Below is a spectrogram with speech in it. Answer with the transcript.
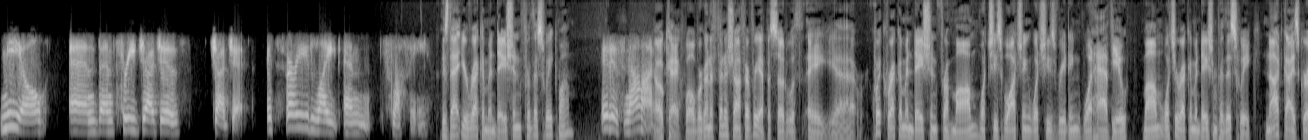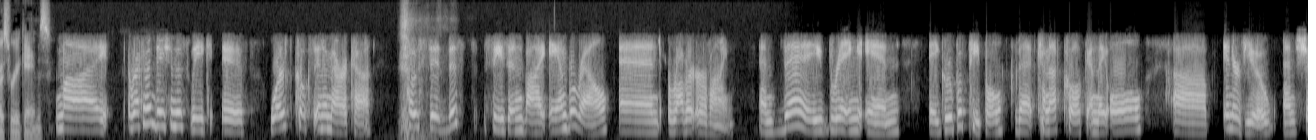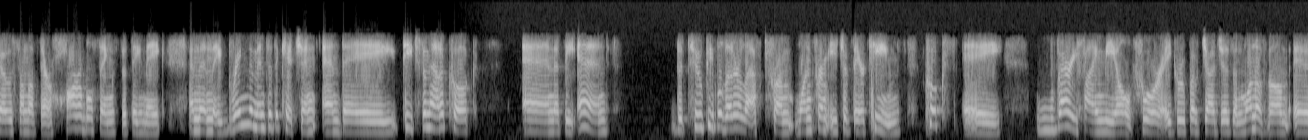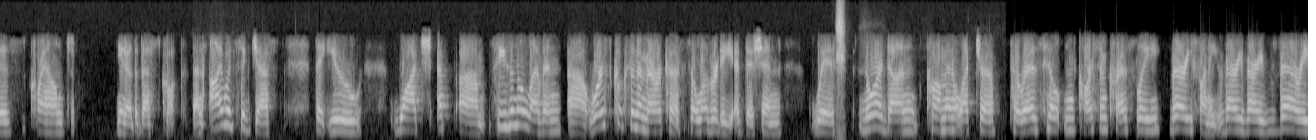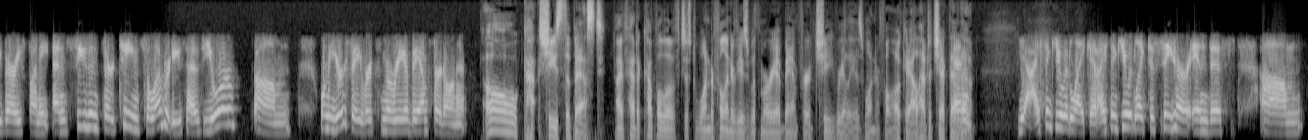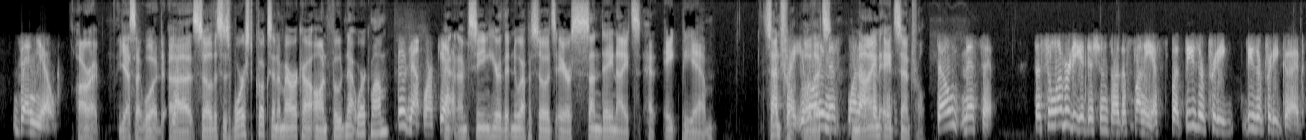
meal, and then three judges judge it. It's very light and fluffy. Is that your recommendation for this week, Mom? It is not. Okay, well, we're going to finish off every episode with a uh, quick recommendation from Mom, what she's watching, what she's reading, what have you. Mom, what's your recommendation for this week? Not Guys Grocery Games. My recommendation this week is Worst Cooks in America, hosted this season by Anne Burrell and Robert Irvine. And they bring in a group of people that cannot cook, and they all uh, interview and show some of their horrible things that they make. And then they bring them into the kitchen and they teach them how to cook. And at the end, the two people that are left from one from each of their teams cooks a very fine meal for a group of judges and one of them is crowned you know the best cook. Then i would suggest that you watch um, season 11 uh, worst cooks in america celebrity edition with Nora Dunn, Carmen Electra, Perez Hilton, Carson Kressley. Very funny. Very, very, very, very funny. And season 13, Celebrities, has your, um, one of your favorites, Maria Bamford, on it. Oh, God, she's the best. I've had a couple of just wonderful interviews with Maria Bamford. She really is wonderful. Okay, I'll have to check that And- out. Yeah, I think you would like it. I think you would like to see her in this um, venue. All right. Yes, I would. Uh, so this is Worst Cooks in America on Food Network, Mom? Food Network, yeah. And I'm seeing here that new episodes air Sunday nights at 8 p.m. Central. That's right. You've oh, only that's missed one 9, episode. 8 Central. Don't miss it. The celebrity editions are the funniest, but these are pretty. These are pretty good.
